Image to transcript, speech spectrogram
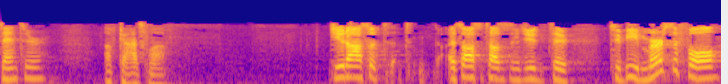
center of God's love. Jude also, it also tells us in Jude to, to be merciful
